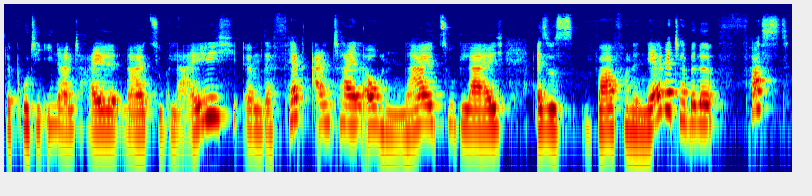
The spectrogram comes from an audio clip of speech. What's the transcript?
der Proteinanteil nahezu gleich, ähm, der Fettanteil auch nahezu gleich. Also es war von der Nährwerttabelle fast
